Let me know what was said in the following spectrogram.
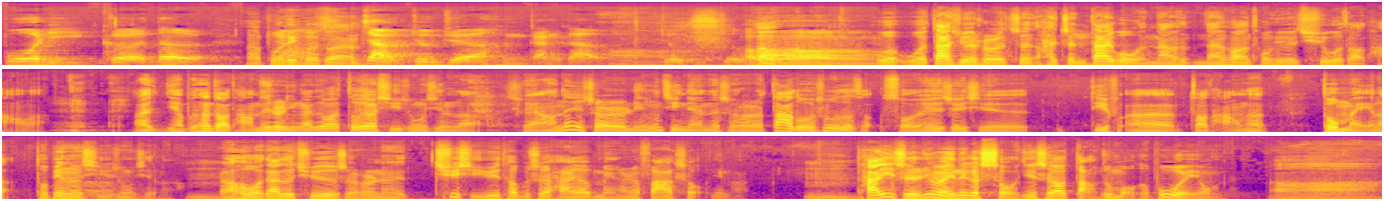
玻璃隔的啊，玻璃隔断洗。澡就觉得很尴尬，就就哦，我我大学的时候真还真带过我南南方同学去过澡堂了，啊，也不算澡堂，那阵儿应该都都叫洗浴中心了。沈阳那阵儿零几年的时候，大多数的所所谓这些地方呃澡堂子都没了，都变成洗浴中心了。嗯然后我带他去的时候呢，去洗浴他不是还要每个人发个手机吗？嗯他一直认为那个手机是要挡住某个部位用的。啊，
